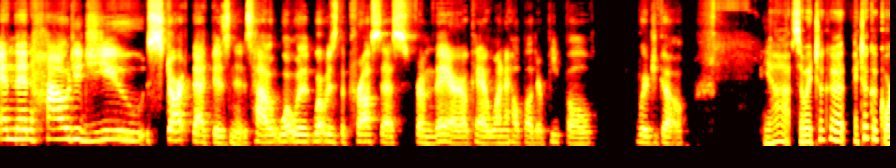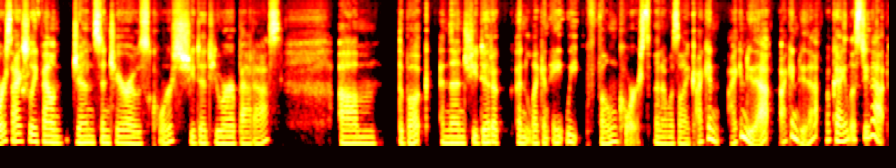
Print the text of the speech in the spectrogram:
And then how did you start that business? How what was what was the process from there? Okay, I want to help other people. Where'd you go? Yeah. So I took a I took a course. I actually found Jen Sincero's course. She did You Are a Badass, um, the book, and then she did a, a like an eight week phone course. And I was like, I can I can do that. I can do that. Okay, let's do that.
